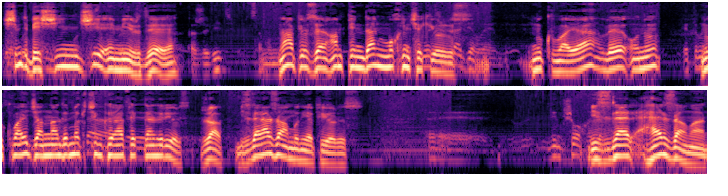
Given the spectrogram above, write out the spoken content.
Şimdi beşinci emirde ne yapıyoruz? Yani ampinden muhim çekiyoruz. Nukvaya ve onu Nukvayı canlandırmak için kıyafetlendiriyoruz. Rav, bizler her zaman bunu yapıyoruz. Bizler her zaman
